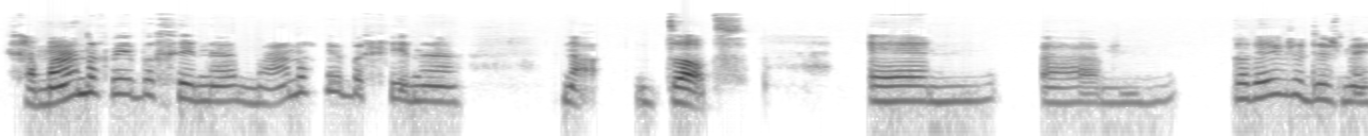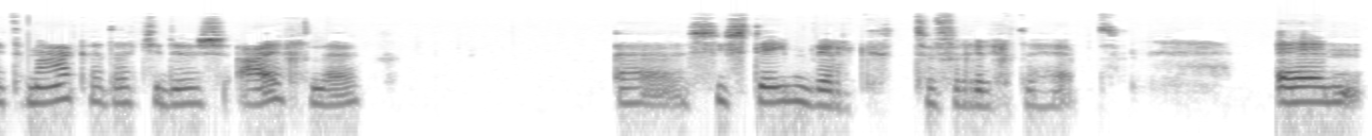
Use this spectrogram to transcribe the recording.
ga maandag weer beginnen, maandag weer beginnen. Nou, dat. En um, dat heeft er dus mee te maken dat je dus eigenlijk uh, systeemwerk te verrichten hebt. En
